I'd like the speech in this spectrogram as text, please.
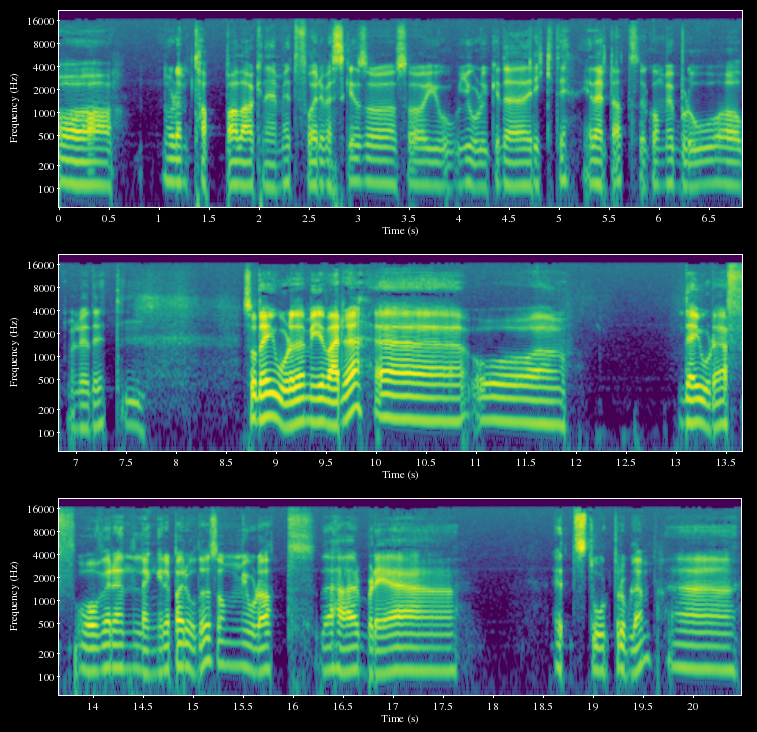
og når de tappa da kneet mitt for væske, så, så jo, gjorde du ikke det riktig i det hele tatt. Det kom jo blod og alt mulig dritt. Mm. Så det gjorde det mye verre. Eh, og det gjorde jeg over en lengre periode, som gjorde at det her ble et stort problem. Eh,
